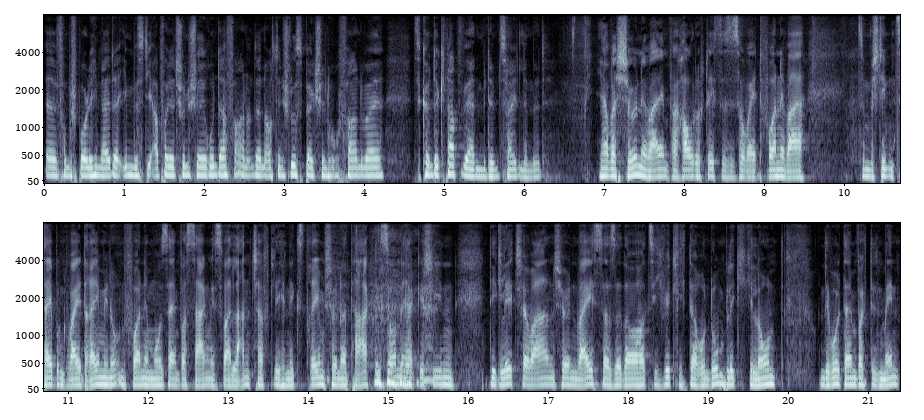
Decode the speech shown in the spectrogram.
äh, vom sportlichen Leiter, ihr müsst die Abfahrt jetzt schon schnell runterfahren und dann auch den Schlussberg schön hochfahren, weil es könnte knapp werden mit dem Zeitlimit. Ja, aber das Schöne war einfach auch durch das, dass es so weit vorne war, zum bestimmten Zeitpunkt war ich drei Minuten vorne, muss ich einfach sagen, es war landschaftlich ein extrem schöner Tag. Die Sonne hat geschienen, die Gletscher waren schön weiß, also da hat sich wirklich der Rundumblick gelohnt. Und ich wollte einfach den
